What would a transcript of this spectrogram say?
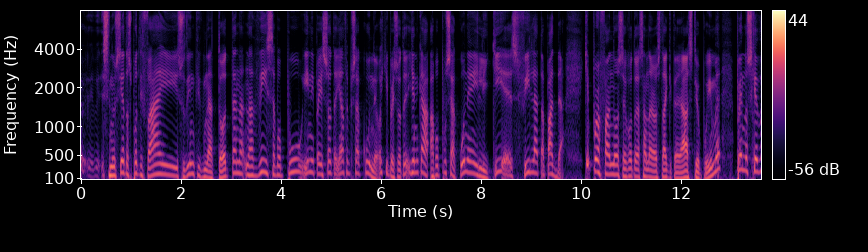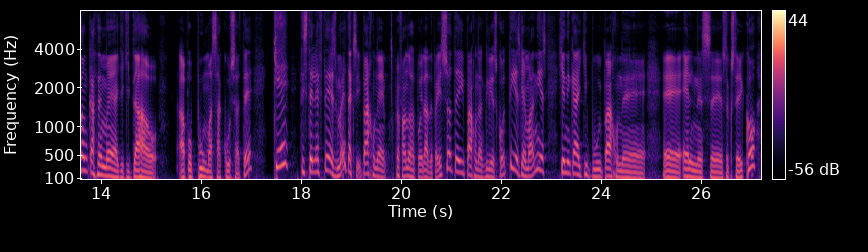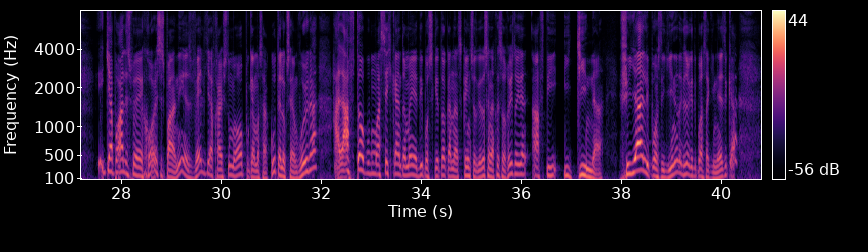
Ε, Στην ουσία το Spotify σου δίνει τη δυνατότητα να, να δεις από πού είναι οι περισσότεροι άνθρωποι που σε ακούνε. Όχι οι περισσότεροι, γενικά από πού σε ακούνε, ηλικίες, φύλλα, τα πάντα. Και προφανώς εγώ τώρα σαν αρρωστάκι τεράστιο που είμαι, παίρνω σχεδόν κάθε μέρα και κοιτάω από πού μας ακούσατε και τις τελευταίες μέρες, εντάξει, υπάρχουν ε, προφανώς από Ελλάδα περισσότεροι, υπάρχουν Αγγλίες, Σκοτίες, Γερμανίες, γενικά εκεί που υπάρχουν ε, ε, Έλληνες ε, στο εξωτερικό και από άλλες ε, χώρες, Ισπανίες, Βέλγια, ευχαριστούμε όπου και αν μας ακούτε, Λουξεμβούργα, αλλά αυτό που μας έχει κάνει το μέγε εντύπωση και το έκανα screenshot και δώσα ένα χθες στο Χρήστο ήταν αυτή η Κίνα. Φιλιά λοιπόν στην Κίνα, δεν ξέρω γιατί είπα στα κινέζικα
